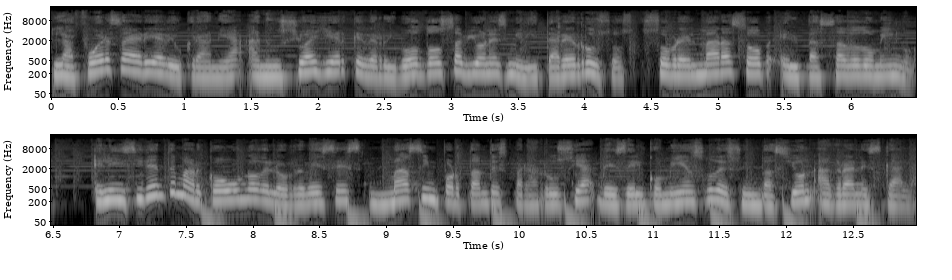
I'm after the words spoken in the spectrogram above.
La Fuerza Aérea de Ucrania anunció ayer que derribó dos aviones militares rusos sobre el mar Azov el pasado domingo. El incidente marcó uno de los reveses más importantes para Rusia desde el comienzo de su invasión a gran escala.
